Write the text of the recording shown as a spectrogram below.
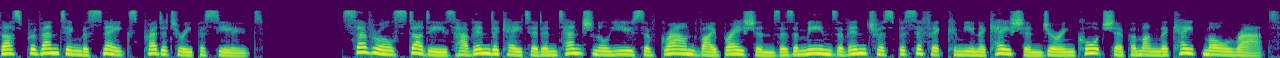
thus preventing the snake's predatory pursuit. Several studies have indicated intentional use of ground vibrations as a means of intraspecific communication during courtship among the Cape mole rat.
